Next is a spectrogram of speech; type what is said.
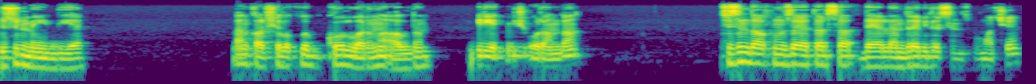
üzülmeyin diye. Ben karşılıklı gol varını aldım. 1.70 orandan. Sizin de aklınıza yatarsa değerlendirebilirsiniz bu maçı.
